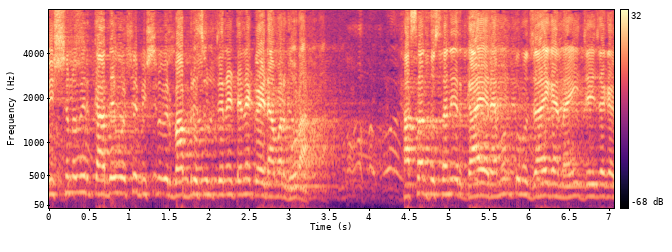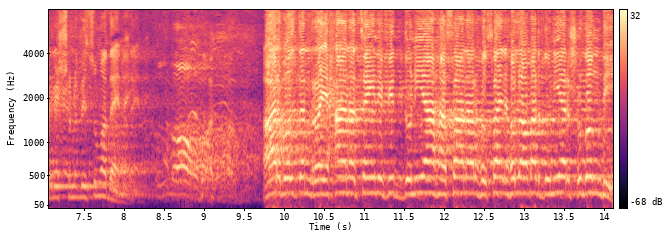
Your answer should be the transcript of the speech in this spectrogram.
বিশ্বনবীর কাঁধে বসে বিশ্বনবীর বাবরি চুল টেনে টেনে কয়েটা আমার ঘোড়া? হাসান হুসাইনের গায়ের এমন কোন জায়গা নাই যে জায়গায় বিষ্ণুবী চুমা দেয় নাই। আর বলতেন রাইহান চাইনি ফিদ দুনিয়া হাসান আর হুসাইন হলো আমার দুনিয়ার সুগন্ধি।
